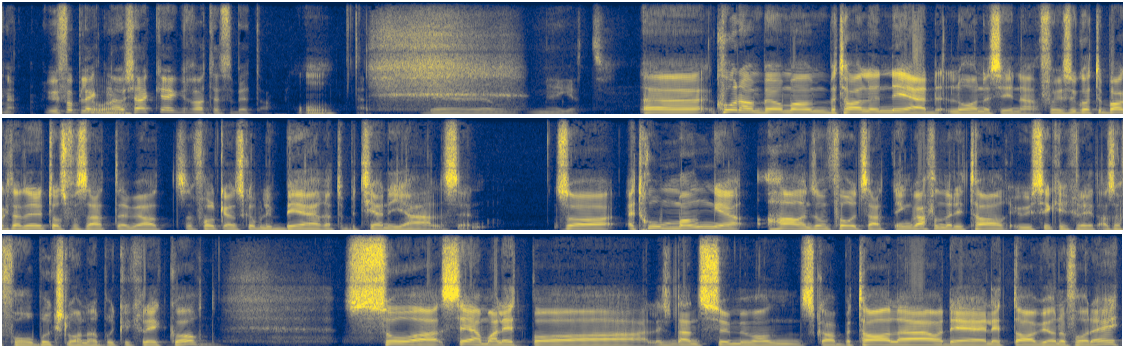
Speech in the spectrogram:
Ja. Uforpliktende å sjekke, gratis å bytte. Mm. Det er jo meget. Eh, hvordan bør man betale ned lånene sine? For Hvis vi går tilbake til dette nyttårsforsettet med at folk ønsker å bli bedre til å betjene gjelden sin, så jeg tror mange har en sånn forutsetning, i hvert fall når de tar usikker kreditt, altså forbrukslån eller bruker kredittkort, så ser man litt på liksom, den summen man skal betale, og det er litt avgjørende for deg.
